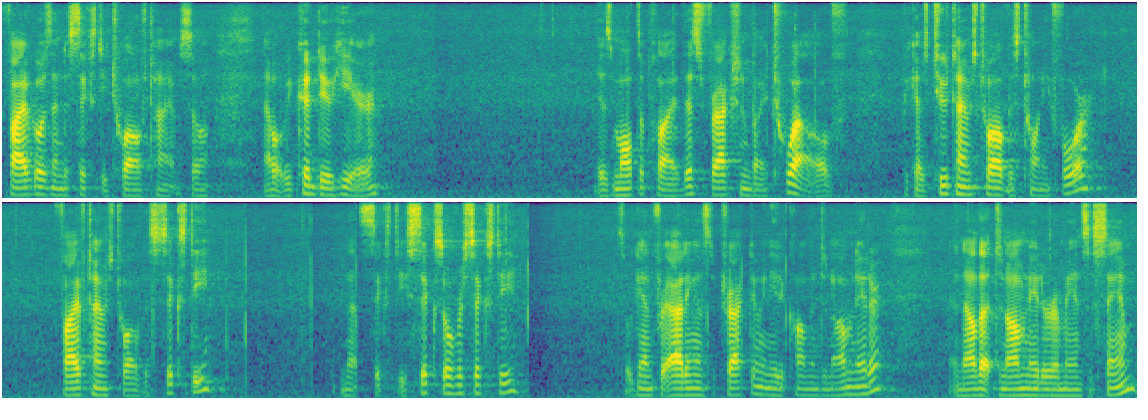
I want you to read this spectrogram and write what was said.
5 goes into 60 12 times. So now what we could do here is multiply this fraction by 12 because 2 times 12 is 24, 5 times 12 is 60, and that's 66 over 60. So again, for adding and subtracting, we need a common denominator. And now that denominator remains the same.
